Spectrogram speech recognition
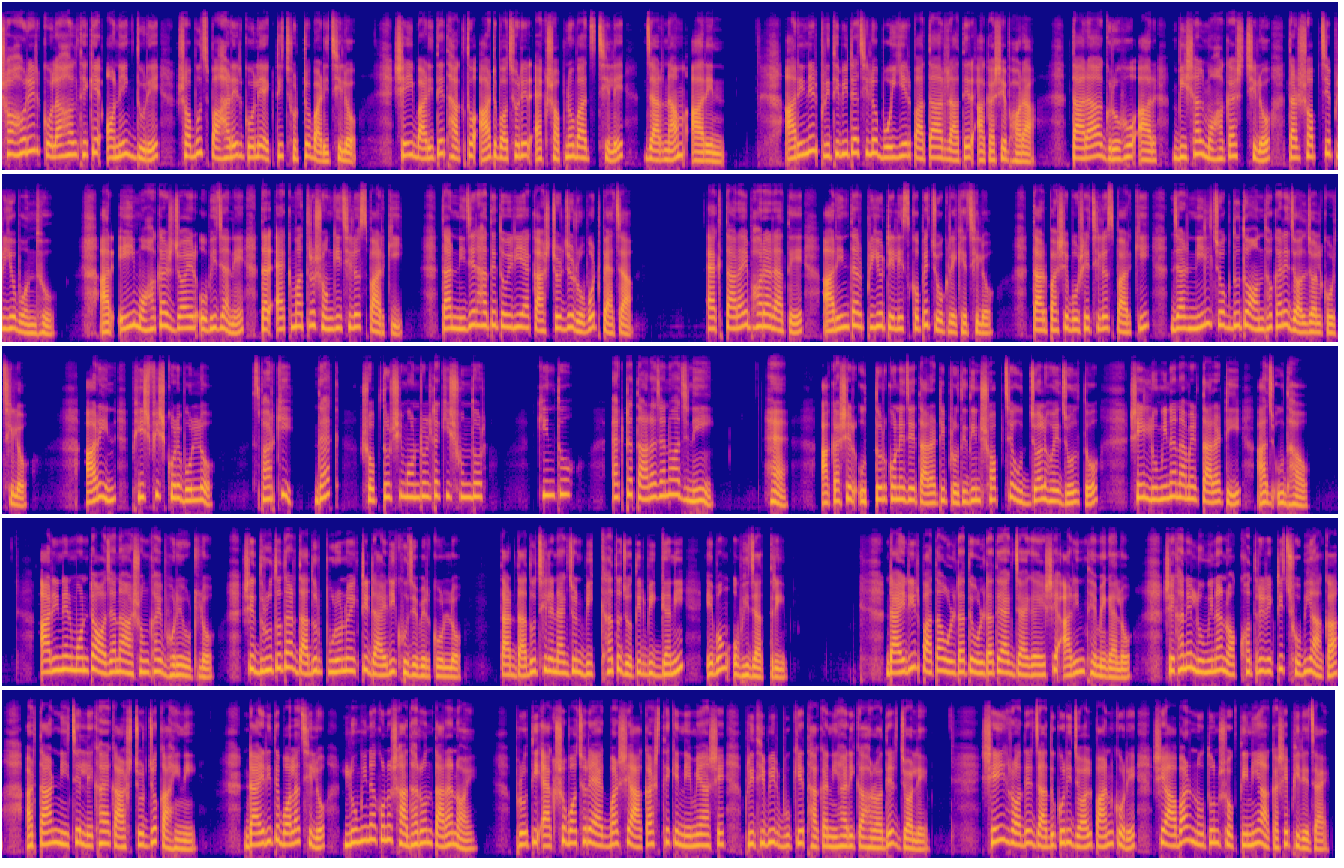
শহরের কোলাহল থেকে অনেক দূরে সবুজ পাহাড়ের গোলে একটি ছোট্ট বাড়ি ছিল। সেই বাড়িতে থাকত আট বছরের এক স্বপ্নবাজ ছেলে যার নাম আরেন। আরিনের পৃথিবীটা ছিল বইয়ের পাতা আর রাতের আকাশে ভরা। তারা, গ্রহ আর বিশাল মহাকাশ ছিল তার সবচেয়ে প্রিয় বন্ধু। আর এই মহাকাশ জয়ের অভিযানে তার একমাত্র সঙ্গী ছিল স্পার্কি। তার নিজের হাতে তৈরি এক আশ্চর্য রোবট প্যাঁচা। এক তারায় ভরা রাতে আরিন তার প্রিয় টেলিস্কোপে চোখ রেখেছিল। তার পাশে বসেছিল স্পার্কি, যার নীল চোখ দুটো অন্ধকারে জলজল করছিল। আরিন ফিসফিস করে বলল, স্পার্কি, দেখ, সপ্তর্ষি মণ্ডলটা কি সুন্দর। কিন্তু একটা তারা যেন আজ নেই। হ্যাঁ আকাশের উত্তর কোণে যে তারাটি প্রতিদিন সবচেয়ে উজ্জ্বল হয়ে জ্বলত, সেই লুমিনা নামের তারাটি আজ উধাও। আরিনের মনটা অজানা আশঙ্কায় ভরে উঠল। সে দ্রুত তার দাদুর পুরনো একটি ডায়েরি খুঁজে বের করল। তার দাদু ছিলেন একজন বিখ্যাত জ্যোতির্বিজ্ঞানী এবং অভিযাত্রী। ডায়েরির পাতা উল্টাতে উল্টাতে এক জায়গায় এসে আরিন থেমে গেল। সেখানে লুমিনা নক্ষত্রের একটি ছবি আঁকা আর তার নিচে লেখা এক আশ্চর্য কাহিনী। ডায়েরিতে বলা ছিল, লুমিনা কোনো সাধারণ তারা নয়। প্রতি একশো বছরে একবার সে আকাশ থেকে নেমে আসে পৃথিবীর বুকে থাকা নিহারিকা হ্রদের জলে। সেই হ্রদের জাদুকরী জল পান করে সে আবার নতুন শক্তি নিয়ে আকাশে ফিরে যায়।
